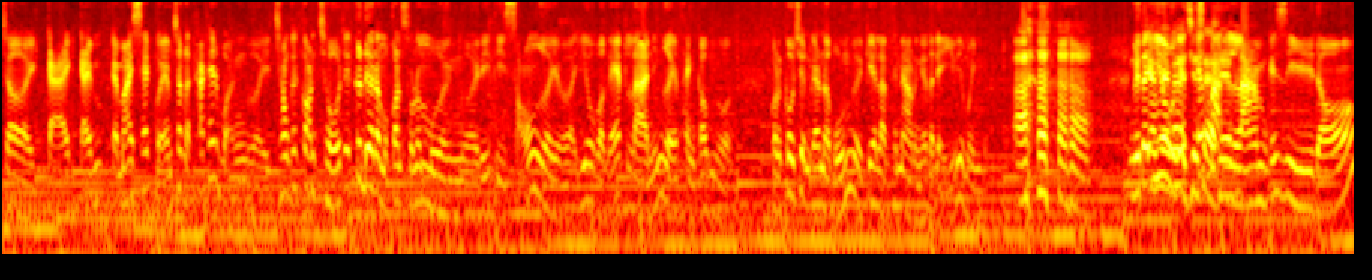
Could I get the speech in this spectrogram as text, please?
trời cái cái cái mindset của em chắc là khác hết mọi người. Trong cái con số cứ đưa ra một con số là 10 người đi thì 6 người và yêu và ghét là những người em thành công rồi. Còn câu chuyện của em là bốn người kia làm thế nào để người ta để ý về mình? À, người ta em yêu các, các bạn thêm. làm cái gì đó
